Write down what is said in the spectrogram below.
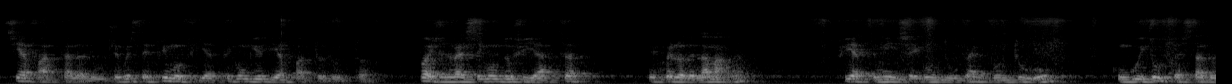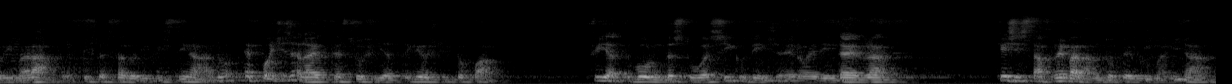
sia fatta la luce. Questo è il primo fiat con cui Dio ha fatto tutto. Poi ci sarà il secondo fiat, che è quello della mano, fiat mi secundum verbum tu, con cui tutto è stato riparato, tutto è stato ripristinato, e poi ci sarà il terzo fiat che ho scritto qua. Fiat voluntas tua sicut in cielo ed in terra, che si sta preparando per l'umanità.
